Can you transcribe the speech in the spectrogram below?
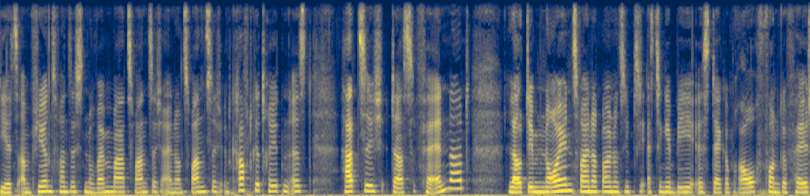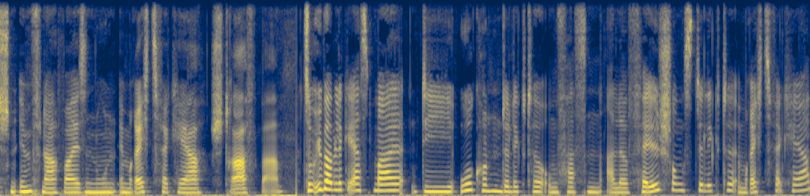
die jetzt am 24. November 2021 in Kraft getreten ist, hat sich das verändert. Laut dem neuen 279 StGB ist der Gebrauch von gefälschten Impfnachweisen nun im Rechtsverkehr strafbar. Zum Überblick erstmal, die Urkundendelikte umfassen alle Fälschungsdelikte im Rechtsverkehr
